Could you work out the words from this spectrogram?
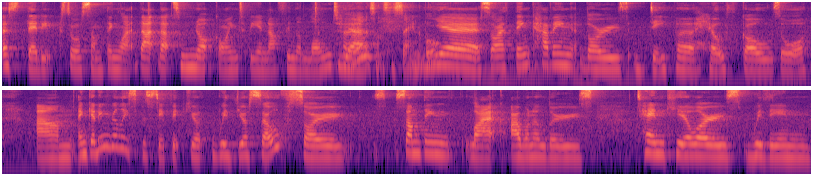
aesthetics or something like that, that's not going to be enough in the long term. Yeah, it's not sustainable. Yeah, so I think having those deeper health goals or um, and getting really specific your, with yourself. So something like I want to lose 10 kilos within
